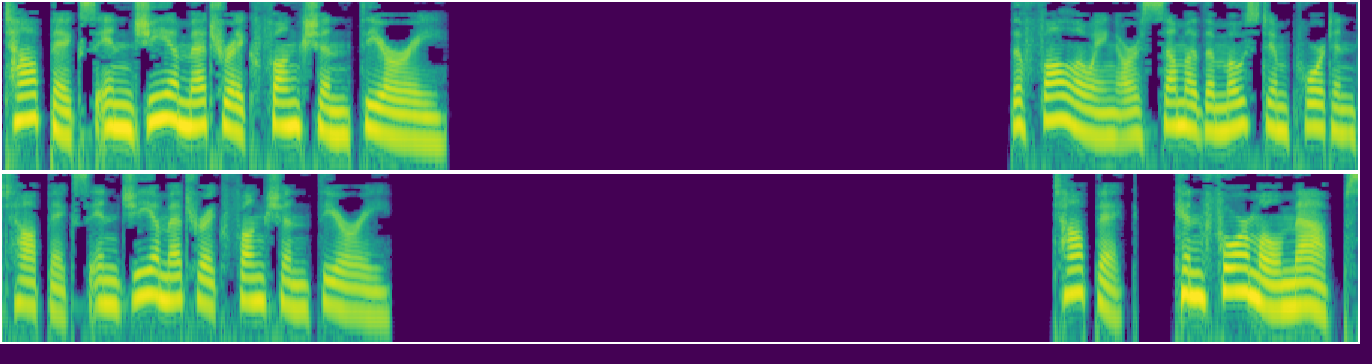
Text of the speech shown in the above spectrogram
Topics in geometric function theory. The following are some of the most important topics in geometric function theory. Topic: Conformal maps.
